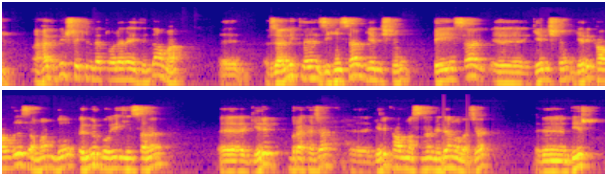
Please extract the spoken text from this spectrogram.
hadi bir şekilde tolere edildi ama e, özellikle zihinsel gelişim, beyinsel e, gelişim geri kaldığı zaman bu ömür boyu insanın e, geri bırakacak, e, geri kalmasına neden olacak e, bir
